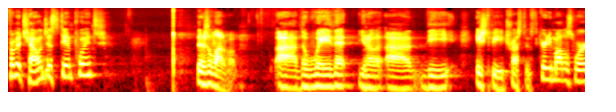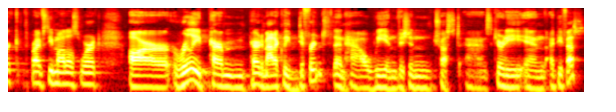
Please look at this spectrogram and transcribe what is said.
from a challenges standpoint, there's a lot of them. Uh, the way that you know uh, the HTTP trust and security models work, the privacy models work, are really par paradigmatically different than how we envision trust and security in IPFS.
